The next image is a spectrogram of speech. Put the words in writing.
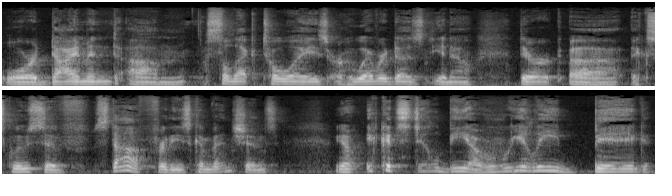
or Diamond um, Select Toys or whoever does, you know, their uh, exclusive stuff for these conventions, you know, it could still be a really big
